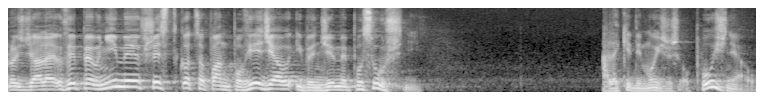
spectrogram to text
rozdziale? Wypełnimy wszystko, co Pan powiedział i będziemy posłuszni. Ale kiedy Mojżesz opóźniał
